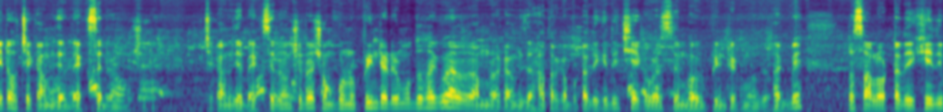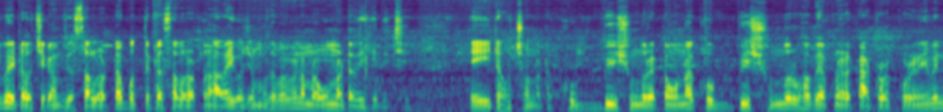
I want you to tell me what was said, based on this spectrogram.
এটা হচ্ছে কামিজের ব্যাক সাইডের অংশটা। হচ্ছে কামিজের ব্যাক সাইডের অংশটা সম্পূর্ণ প্রিন্টেডের মধ্যে থাকবে আর আমরা কামিজের হাতার কাপড়টা দেখিয়ে দিচ্ছি, একেবারে সেমভাবে প্রিন্টেডের মধ্যে থাকবে। প্লাস সালোয়ারটা দেখিয়ে দিবে, এটা হচ্ছে কামিজের সালোয়ারটা। প্রত্যেকটা সালোয়ার আপনার আড়াই গজের মধ্যে পাবেন, আমরা ওনাটা দেখিয়ে দিচ্ছি। এইটা হচ্ছে ওনাটা খুবই সুন্দর একটা ওনা খুবই সুন্দরভাবে আপনারা কাট ওয়ার্ক করে নেবেন,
